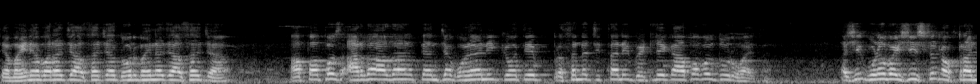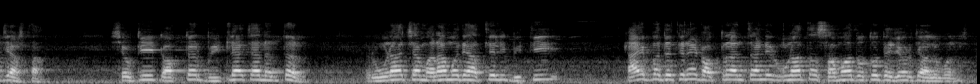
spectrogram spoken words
त्या महिन्याभराच्या असायच्या दोन महिन्याच्या असायच्या. आपापच अर्धा हजार त्यांच्या गोळ्यांनी किंवा ते प्रसन्न चित्ताने भेटले का आपापच दूर व्हायचं. अशी गुणवैशिष्ट्य डॉक्टरांची असतात. शेवटी डॉक्टर भेटल्याच्या नंतर रुग्णाच्या मनामध्ये असलेली भीती काय पद्धतीने डॉक्टरांचा आणि रुग्णाचा संवाद होतो त्याच्यावरती अवलंबून असतो.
